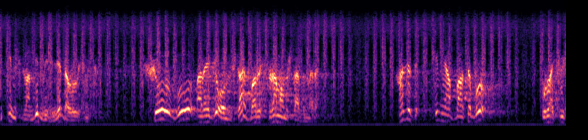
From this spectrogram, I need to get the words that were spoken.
İki Müslüman birbiriyle darılışmışlar. Şu bu aracı olmuşlar, barıştıramamışlar bunları. Hazreti İbn Abbas'a bu ulaşmış.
